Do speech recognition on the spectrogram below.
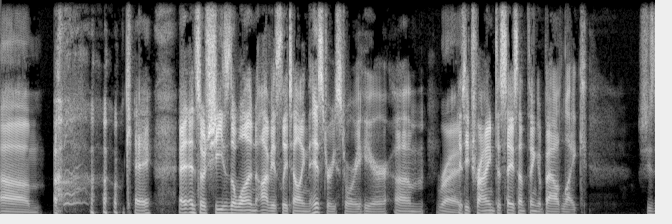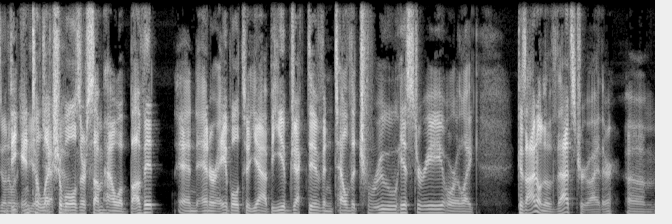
Um, okay, and, and so she's the one, obviously, telling the history story here. Um, right. is he trying to say something about like she's doing the intellectuals are somehow above it and and are able to yeah be objective and tell the true history or like because i don't know if that's true either um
